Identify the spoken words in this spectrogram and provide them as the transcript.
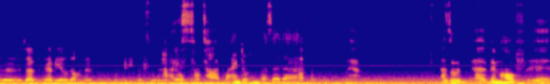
äh, ist ja, mehrere Sachen, ne? Meditation. Aber ist es ist total beeindruckend, was er da. Ja. Also äh, Wim Hof äh,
